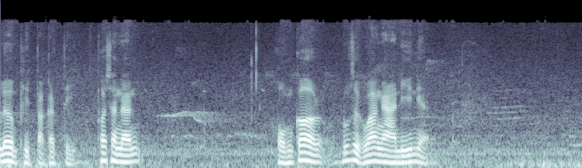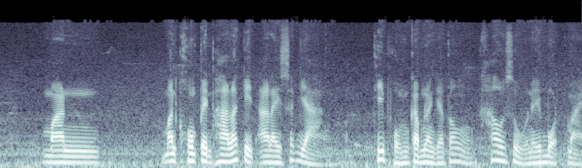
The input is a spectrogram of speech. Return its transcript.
เริ่มผิดปกติ เพราะฉะนั้นผมก็รู้สึกว่างานนี้เนี่ย มันมันคงเป็นภารกิจอะไรสักอย่าง ที่ผมกำลังจะต้องเข้าสู่ในบทใหม่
